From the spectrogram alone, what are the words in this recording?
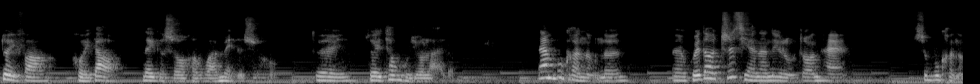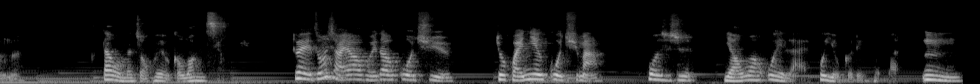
对方回到那个时候很完美的时候，对，所以痛苦就来了。但不可能的。呃，回到之前的那种状态是不可能的。但我们总会有个妄想，对，总想要回到过去，就怀念过去嘛。或者是遥望未来会有个灵魂伴侣。嗯，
